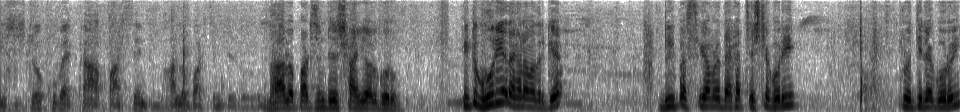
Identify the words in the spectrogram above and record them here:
বিশিষ্ট খুব একটা পার্সেন্ট ভালো গরু। ভালো পার্সেন্টেজ শাহিওয়াল গরু। একটু ঘুরিয়ে দেখান আমাদেরকে। দুই পাশ থেকে আমরা দেখার চেষ্টা করি। প্রতিটা গরুই।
